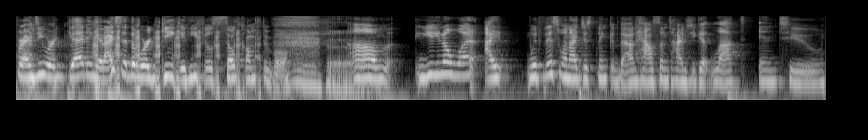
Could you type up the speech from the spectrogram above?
friends, you were getting it. I said the word geek, and he feels so comfortable. Um, you, you know what? I with this one, I just think about how sometimes you get locked into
